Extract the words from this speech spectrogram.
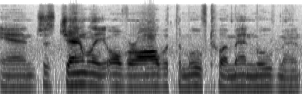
and just generally overall with the Move to Amend movement?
